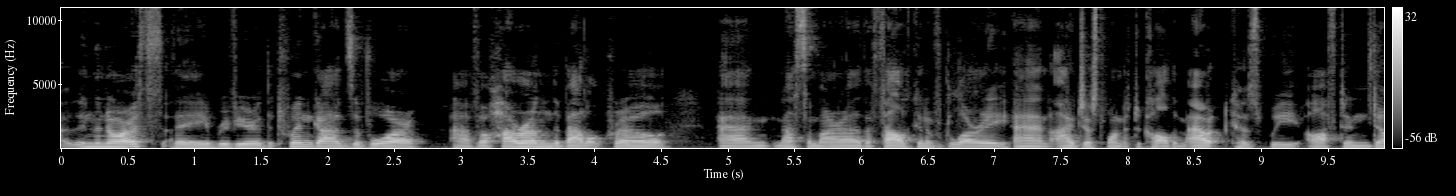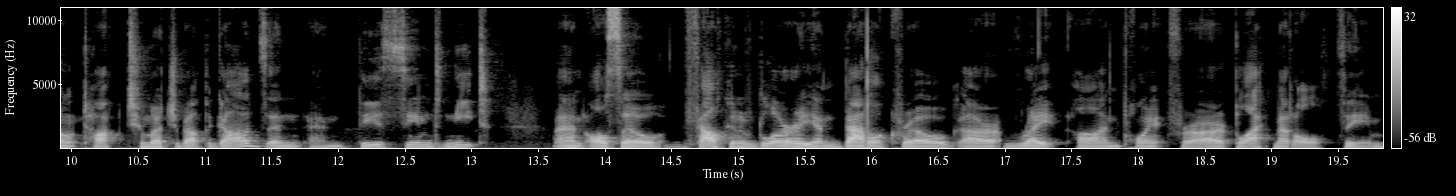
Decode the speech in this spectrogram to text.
in the north they revere the twin gods of war, uh, Voharun the battle crow, and Nasamara the falcon of glory. And I just wanted to call them out because we often don't talk too much about the gods, and and these seemed neat and also, Falcon of Glory and Battle Crow are right on point for our black metal theme.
